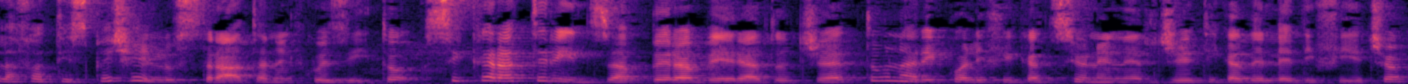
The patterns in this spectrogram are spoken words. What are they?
La fattispecie illustrata nel quesito si caratterizza per avere ad oggetto una riqualificazione energetica dell'edificio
